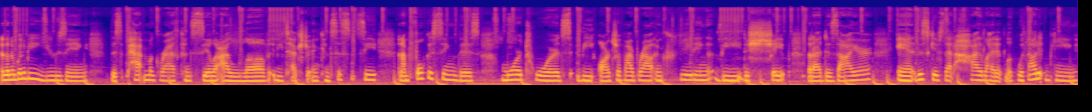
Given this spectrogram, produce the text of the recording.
And then I'm going to be using this Pat McGrath concealer. I love the texture and consistency. And I'm focusing this more towards the arch of my brow and creating the, the shape that I desire. And this gives that highlighted look without it being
